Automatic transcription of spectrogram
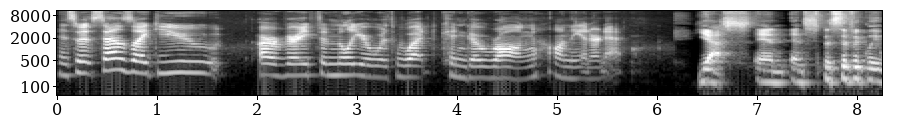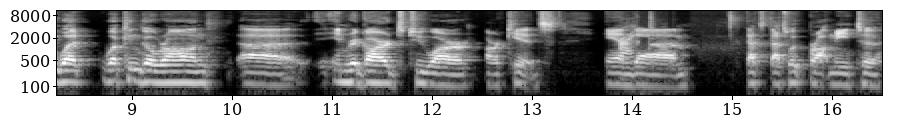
And so it sounds like you are very familiar with what can go wrong on the internet. Yes, and and specifically what what can go wrong uh, in regards to our our kids, and right. um, that's that's what brought me to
